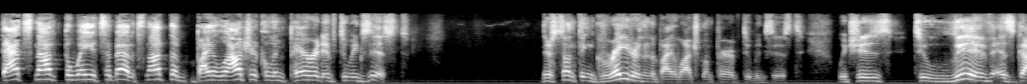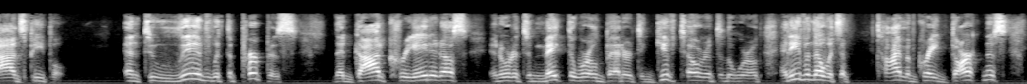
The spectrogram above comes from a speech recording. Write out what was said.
that's not the way it's about. It's not the biological imperative to exist there's something greater than the biological imperative to exist, which is to live as God's people and to live with the purpose that God created us in order to make the world better, to give Torah to the world. And even though it's a time of great darkness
